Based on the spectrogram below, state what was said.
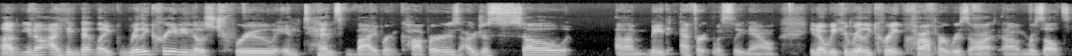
Um, you know, I think that like really creating those true, intense, vibrant coppers are just so um, made effortlessly now. You know, we can really create copper result, um, results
